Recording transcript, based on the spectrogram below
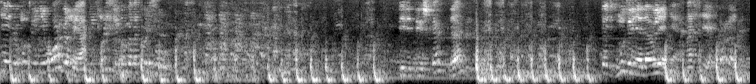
все ее внутренние органы, они слышали только такой звук. Передышка, да? То есть внутреннее давление на все органы.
